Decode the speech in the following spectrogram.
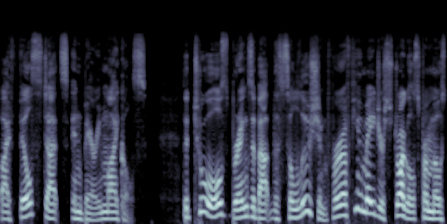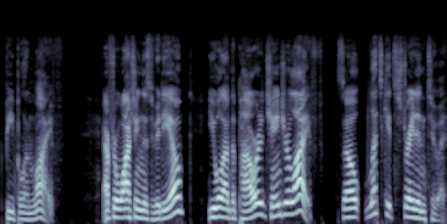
by Phil Stutz and Barry Michels. The Tools brings about the solution for a few major struggles for most people in life. After watching this video, you will have the power to change your life. So let's get straight into it.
